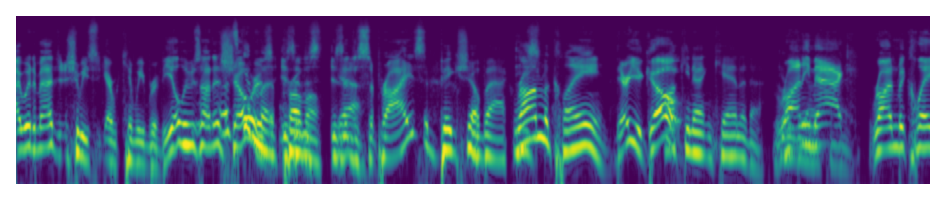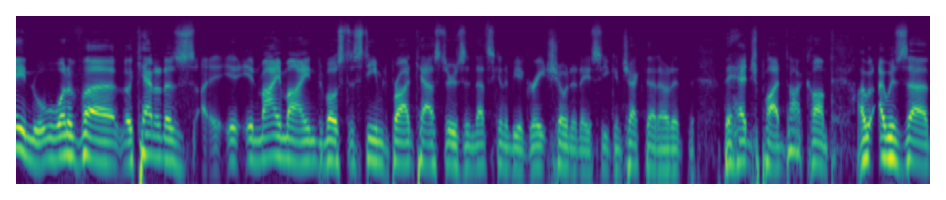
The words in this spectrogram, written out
I would imagine. Should we? Can we reveal who's on his Let's show, give or is, a is it a, is it a surprise? big show back. Ron MacLean. There you go. Hockey night in Canada. Gonna Ronnie. Mack, Ron MacLean, one of uh, Canada's, uh, in my mind, most esteemed broadcasters, and that's going to be a great show today. So you can check that out at the, thehedgepod.com. I, I was, uh,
